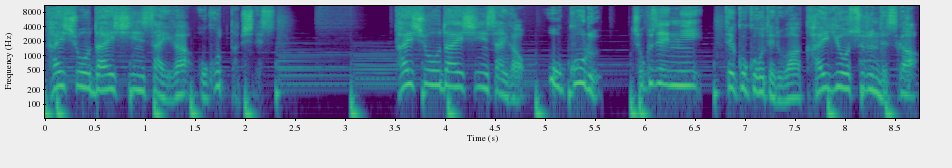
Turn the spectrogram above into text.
大正大震災が起こった年です。大正大震災が起こる直前に帝国ホテルは開業するんですが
